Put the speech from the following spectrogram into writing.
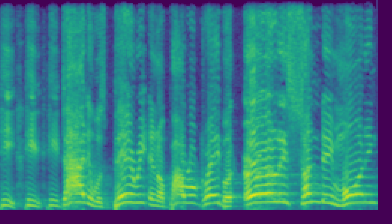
he, he, he died and was buried in a borrowed grave. But early Sunday morning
